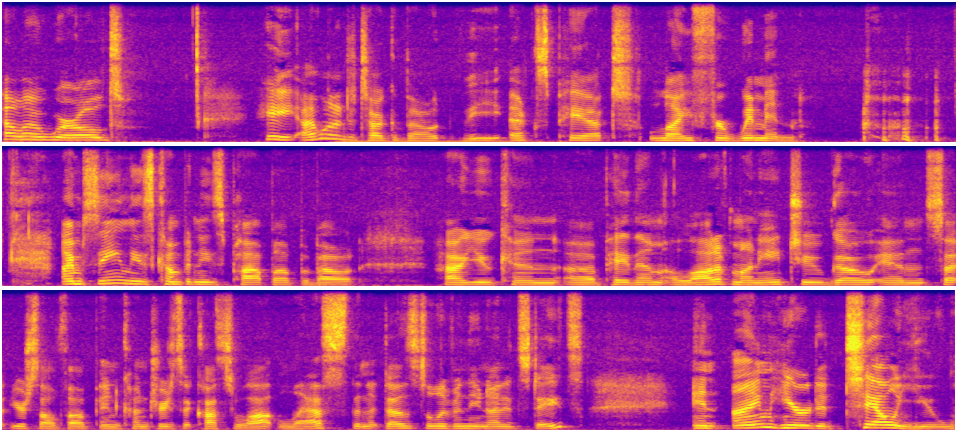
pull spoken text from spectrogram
Hello world. Hey, I wanted to talk about the expat life for women. I'm seeing these companies pop up about how you can uh, pay them a lot of money to go and set yourself up in countries that cost a lot less than it does to live in the United States. And I'm here to tell you,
